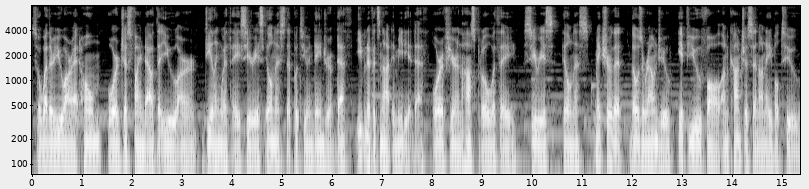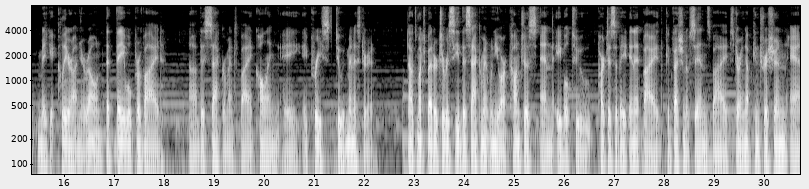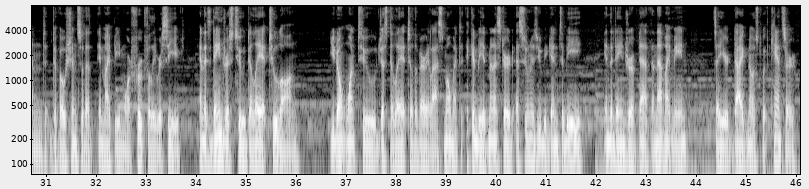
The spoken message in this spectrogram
So, whether you are at home or just find out that you are dealing with a serious illness that puts you in danger of death, even if it's not immediate death, or if you're in the hospital with a serious illness, make sure that those around you, if you fall unconscious and unable to make it clear on your own, that they will provide uh, this sacrament by calling a, a priest to administer it. Now, it's much better to receive the sacrament when you are conscious and able to participate in it by the confession of sins, by stirring up contrition and devotion so that it might be more fruitfully received. And it's dangerous to delay it too long. You don't want to just delay it till the very last moment. It can be administered as soon as you begin to be in the danger of death. And that might mean, say, you're diagnosed with cancer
